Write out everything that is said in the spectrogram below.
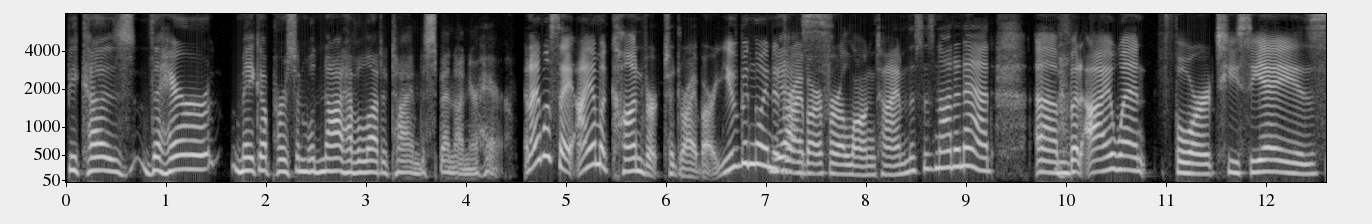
because the hair makeup person will not have a lot of time to spend on your hair. And I will say, I am a convert to Drybar. You've been going to Drybar for a long time. This is not an ad. Um, but I went for TCAs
